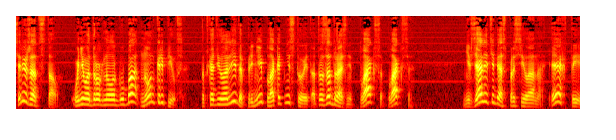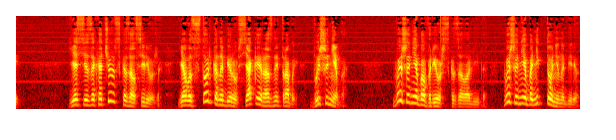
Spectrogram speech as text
Сережа отстал. У него дрогнула губа, но он крепился. Подходила Лида, при ней плакать не стоит, а то задразнит. Плакса, плакса. Не взяли тебя, спросила она. Эх ты, если захочу, сказал Сережа, я вот столько наберу всякой разной травы, выше неба. Выше неба врешь, сказала Лида. Выше неба никто не наберет.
